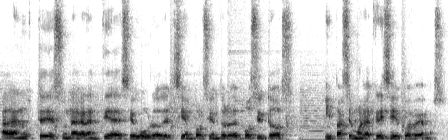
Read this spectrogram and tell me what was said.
hagan ustedes una garantía de seguro del 100% de los depósitos y pasemos la crisis y después vemos.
